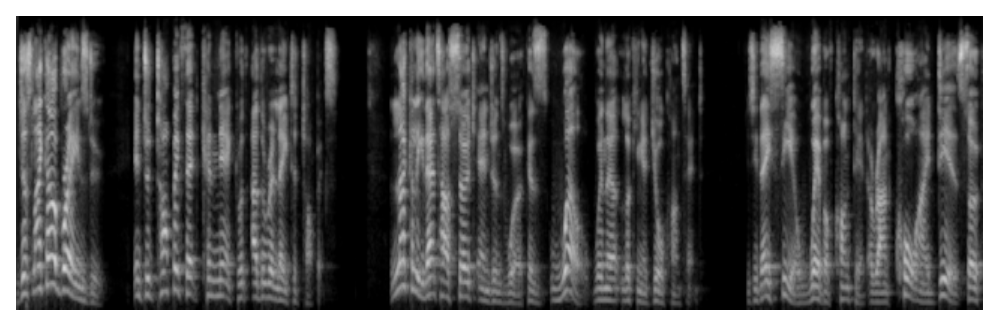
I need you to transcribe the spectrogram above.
just like our brains do, into topics that connect with other related topics. Luckily, that's how search engines work as well when they're looking at your content. You see, they see a web of content around core ideas. So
